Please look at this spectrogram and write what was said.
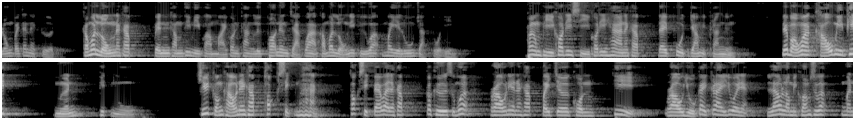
หลงไปตั้งแต่เกิดคำว่าหลงนะครับ เป็นคำที่มีความหมายค่อนข้างลึกเพราะเนื่องจากว่าคำว่าหลงนี่คือว่าไม่รู้จักตัวเอง พระคัมภีร์ข้อที่สี่ข้อที่ห้านะครับ ได้พูดย้ำอีกครั้งหนึ่ง ได้บอกว่าเขามีพิษเหมือนพิษงู ชีวิตของเขาเนี่ยครับ toxic มาก toxic แปลว่าอะไรครับ ก็คือสมมติว่าเราเนี่ยนะครับไปเจอคนที่เราอยู่ใกล้ๆด้วยเนี่ย แล้วเรามีความรู้สึกว่ามัน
